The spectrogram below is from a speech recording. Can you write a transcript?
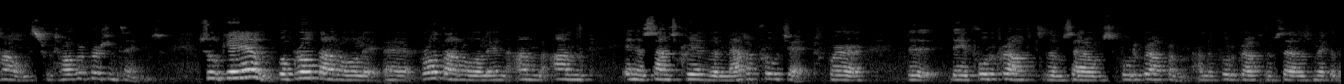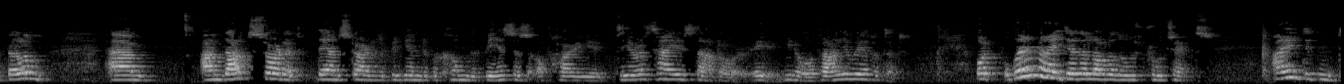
talents, photographers and things. So again, brought that all, uh, brought that all in, and, and in a sense created a meta project where the, they photographed themselves, photographing, and they photographed themselves making the film. Um, and that sort of then started to begin to become the basis of how you theorised that or eh, you know evaluated it. But when I did a lot of those projects, I didn't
